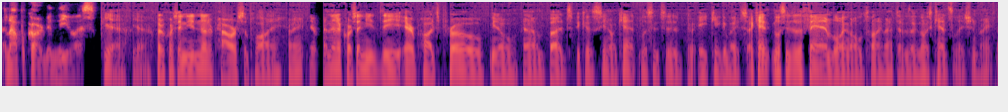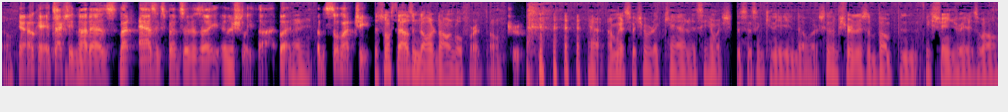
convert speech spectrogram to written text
an Apple Card in the U.S. Yeah, yeah. But of course, I need another power supply, right? Yep. And then, of course, I need the AirPods Pro, you know, um, buds because you know I can't listen to you know, eight gigabytes. I can't listen to the fan blowing all the time. I have to have the noise cancellation, right? So Yeah. Okay. It's actually not as not as expensive as I initially thought, but Right. but it's still not cheap. there's no thousand dollar dongle for it though. True. yeah, I'm going to switch over to Canada and see how much this is in Canadian dollars because I'm sure there's a bump in exchange rate as well.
